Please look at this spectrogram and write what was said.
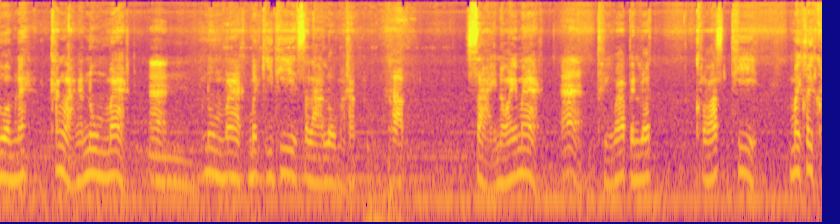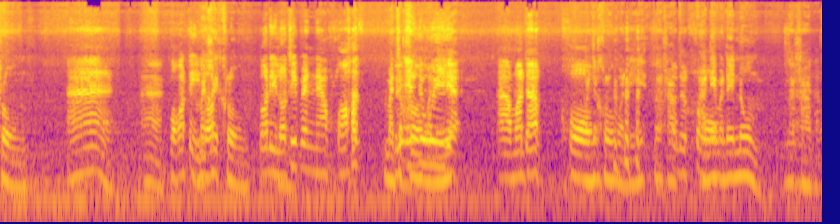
รวมๆนะ ข้างหลังอะนุ่มมาก อ่านุ่มมากเมื่อกี้ที่สลาลมอะครับ ครับ สายน้อยมาก อ่า ถือว่าเป็นรถครอสที่ไม่ค่อยโครง อ่า อ่า ปกติไม่รถค่อยโครง ปกติรถที่เป็นแนวคลอสมันจะหรือโครงกว่า SUV นี้เนี่ย อ่า มันจะโค้งมันจะโครงกว่านี้นะครับ มันจะโครง อันนี้มันได้นุ่มนะครับครับ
